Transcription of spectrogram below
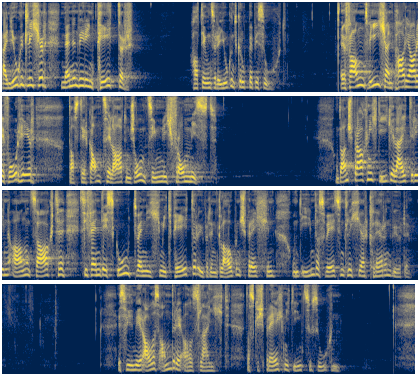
Ein Jugendlicher, nennen wir ihn Peter, hatte unsere Jugendgruppe besucht. Er fand, wie ich ein paar Jahre vorher, dass der ganze Laden schon ziemlich fromm ist. Und dann sprach mich die Igeleiterin an und sagte, sie fände es gut, wenn ich mit Peter über den Glauben sprechen und ihm das Wesentliche erklären würde. Es fiel mir alles andere als leicht, das Gespräch mit ihm zu suchen.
